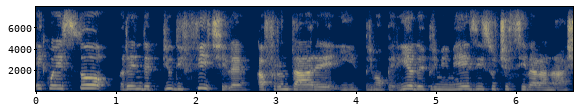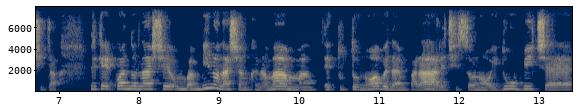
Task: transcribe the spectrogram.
e questo rende più difficile affrontare il primo periodo, i primi mesi successivi alla nascita, perché quando nasce un bambino nasce anche una mamma, è tutto nuovo e da imparare, ci sono i dubbi, c'è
